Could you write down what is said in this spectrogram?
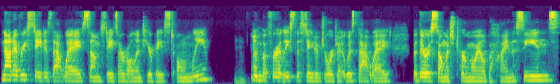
Not every state is that way. Some states are volunteer based only. Mm-hmm. Um, but for at least the state of Georgia, it was that way. But there was so much turmoil behind the scenes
